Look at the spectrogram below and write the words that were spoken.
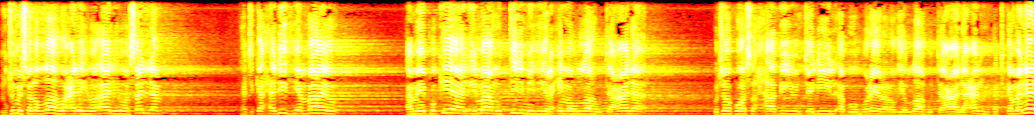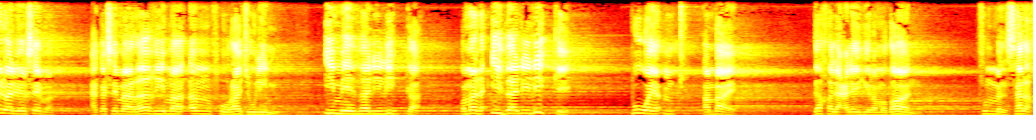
Mtume sallallahu alayhi wa alihi wasallam katika hadithi ambayo ameipokea al-Imam at-Tirmidhi rahimahullahu ta'ala kutoka kwa sahabiyun jalil Abu Huraira radhiyallahu ta'ala anhu katika maneno aliyosema akasema raghima anfu rajulin imedhalilika kwa maana idhalilike pua ya mtu ambaye dakhala alayhi ramadhan thumma insalakh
